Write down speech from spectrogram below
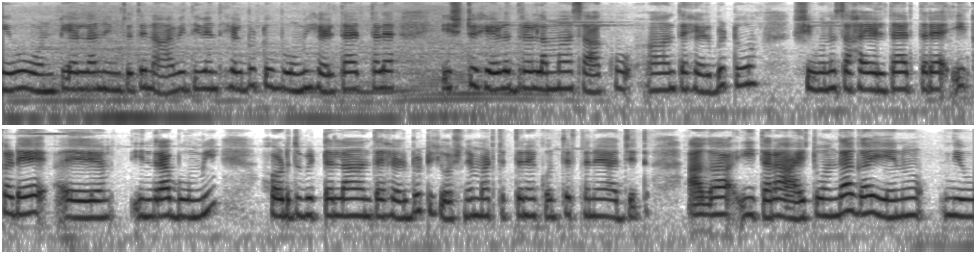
ನೀವು ಒಂಟಿ ಅಲ್ಲ ನಿಮ್ಮ ಜೊತೆ ನಾವಿದ್ದೀವಿ ಅಂತ ಹೇಳಿಬಿಟ್ಟು ಭೂಮಿ ಹೇಳ್ತಾ ಇರ್ತಾಳೆ. ಇಷ್ಟು ಹೇಳಿದ್ರಲ್ಲಮ್ಮ, ಸಾಕು ಅಂತ ಹೇಳಿಬಿಟ್ಟು ಶಿವನು ಸಹ ಹೇಳ್ತಾ ಇರ್ತಾರೆ. ಈ ಕಡೆ ಇಂದ್ರ ಭೂಮಿ ಹೊಡೆದು ಬಿಟ್ಟಲ್ಲ ಅಂತ ಹೇಳಿಬಿಟ್ಟು ಯೋಚನೆ ಮಾಡ್ತಿರ್ತಾನೆ, ಕುಂತಿರ್ತಾನೆ ಅಜಿತ್. ಆಗ ಈ ಥರ ಆಯಿತು ಅಂದಾಗ ಏನು, ನೀವು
